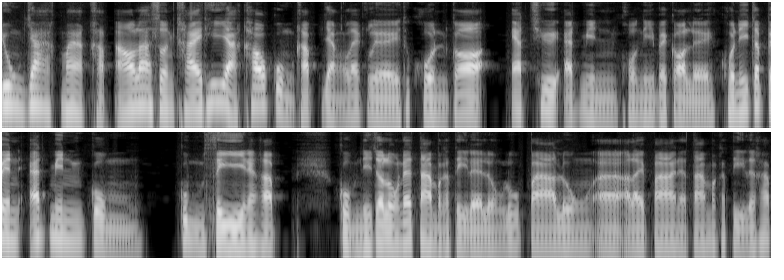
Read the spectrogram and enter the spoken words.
ยุ่งยากมากครับ เอาล่ะ ส่วนใครที่อยากเข้ากลุ่มครับ อย่างแรกเลยทุกคนก็แอดชื่อแอดมินคนนี้ไปก่อนเลย คนนี้จะเป็นแอดมินกลุ่ม กลุ่ม C นะครับ กลุ่มนี้จะลงได้ตามปกติเลยลงรูปปลาลงออะไรปลาเนี่ยตามปกติเลยครับ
